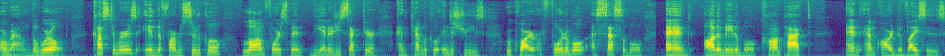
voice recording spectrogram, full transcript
around the world. Customers in the pharmaceutical, law enforcement, the energy sector, and chemical industries require affordable, accessible, and automatable compact NMR devices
